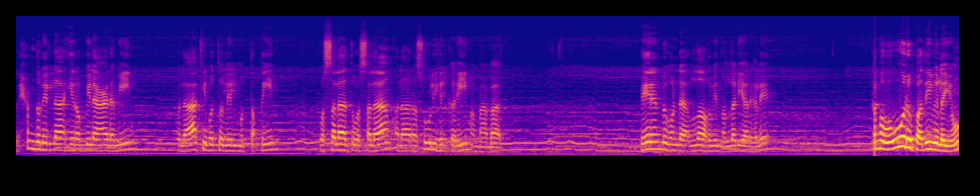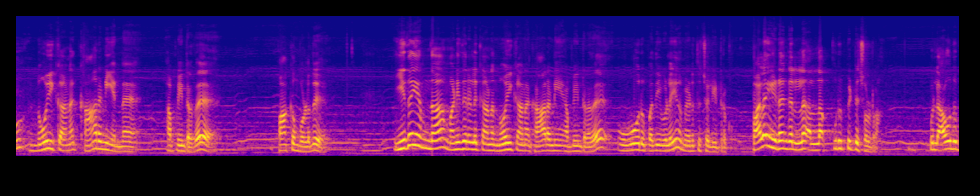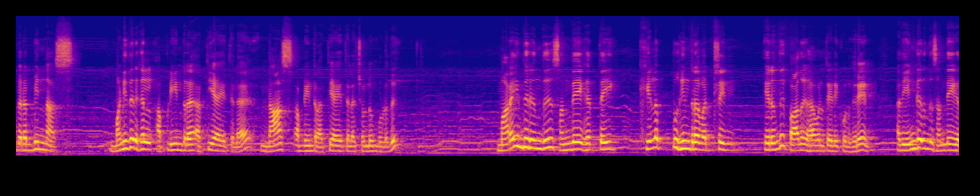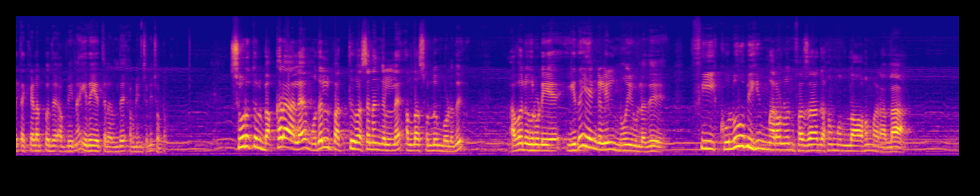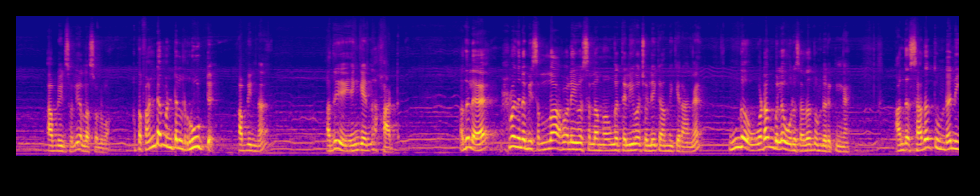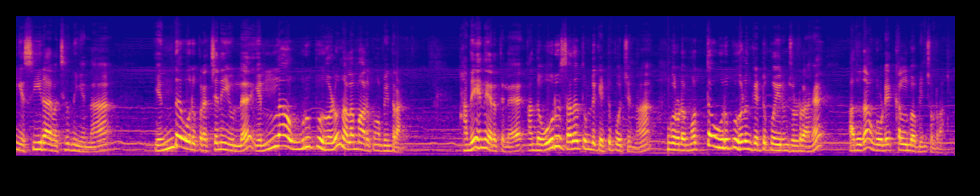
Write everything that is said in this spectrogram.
الحمد لله رب العالمين والعاقبة للمتقين والصلاة والسلام على رسوله الكريم أما بعد பேரன்பு கொண்ட அல்லாஹுவின் நல்லடியார்களே நம்ம ஒவ்வொரு பதிவிலையும் நோய்க்கான காரணி என்ன அப்படின்றத பார்க்கும் பொழுது இதயம்தான் மனிதர்களுக்கான நோய்க்கான காரணி அப்படின்றத ஒவ்வொரு பதிவுலையும் நம்ம எடுத்து சொல்லிட்டு இருக்கோம் பல இடங்களில் அல்லாஹ் குறிப்பிட்டு சொல்கிறான் புல் அவுது பிரபின் நாஸ் மனிதர்கள் அப்படின்ற அத்தியாயத்தில் நாஸ் அப்படின்ற அத்தியாயத்தில் சொல்லும் பொழுது மறைந்திருந்து சந்தேகத்தை கிளப்புகின்றவற்றின் இருந்து பாதுகாவல் தேடிக்கொள்கிறேன். அது எங்கிருந்து சந்தேகத்தை கிளப்புது அப்படின்னா இதயத்திலிருந்து அப்படின்னு சொல்லி சொல்கிறோம் சூரத்துல் பக்கரால முதல் பத்து வசனங்களில் அல்லாஹ் சொல்லும் பொழுது அவர்களுடைய இதயங்களில் நோய் உள்ளது. ஃபி குலூபிஹிம் மரலுன் ஃபசாதஹும் உல்லாஹும் மரலா அப்படின்னு சொல்லி அல்லாஹ் சொல்லுவான். அப்போ ஃபண்டமெண்டல் ரூட்டு அப்படின்னா அது எங்கேன்னா ஹார்ட் அதில் முகமது நபி சல்லாஹ் அலி வசல்லம் அவங்க தெளிவாக சொல்லி காமிக்கிறாங்க. உங்கள் உடம்புல ஒரு சதத்துண்டு இருக்குங்க. அந்த சதத்துண்டை நீங்கள் சீராக வச்சுருந்தீங்கன்னா எந்த ஒரு பிரச்சனையும் இல்லை எல்லா உறுப்புகளும் நலமாக இருக்கும் அப்படின்றாங்க. அதே நேரத்தில் அந்த ஒரு சதத்துண்டு கெட்டு போச்சுன்னா உங்களோட மொத்த உறுப்புகளும் கெட்டு போயிருன்னு சொல்கிறாங்க அதுதான் உங்களுடைய கல்பு அப்படின்னு சொல்கிறாங்க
